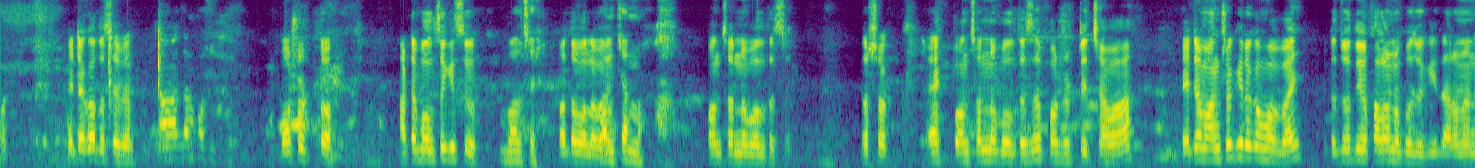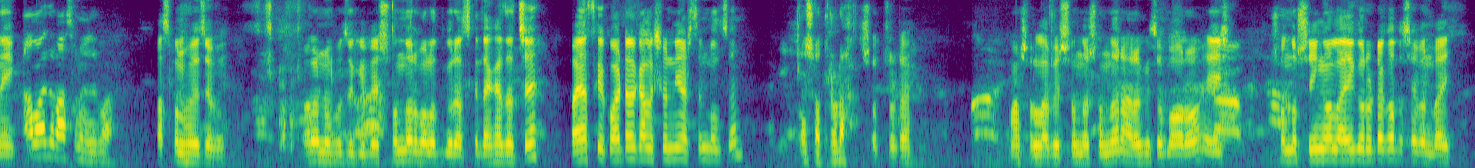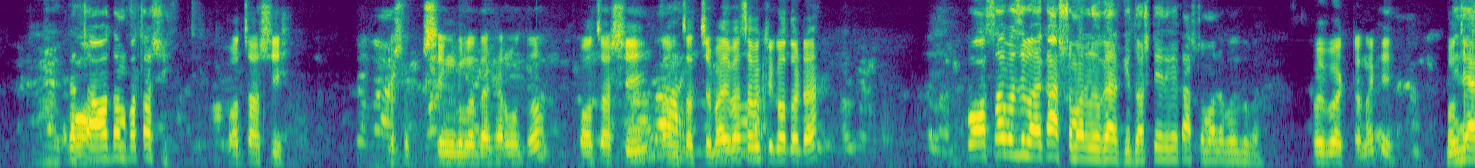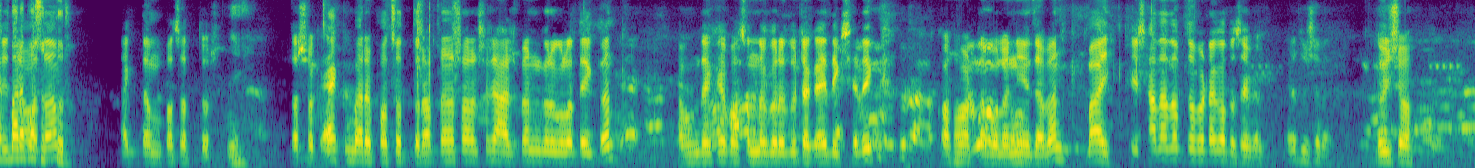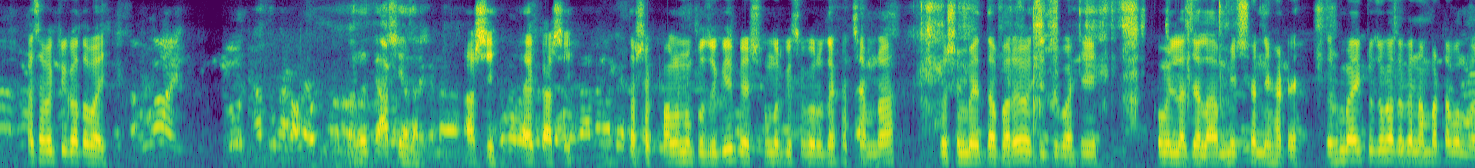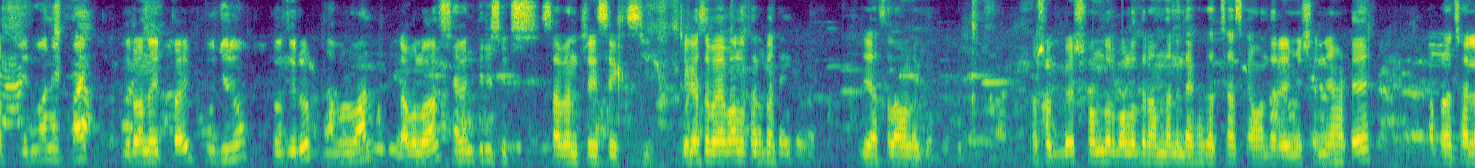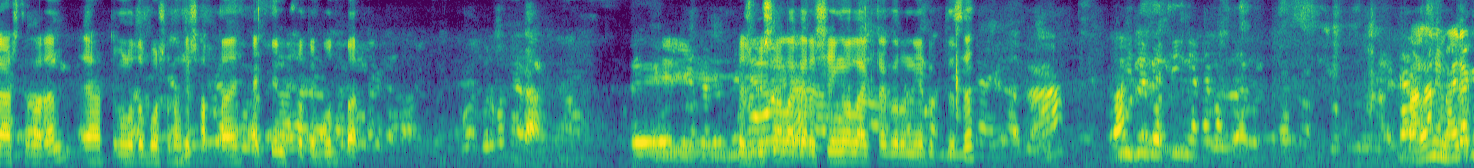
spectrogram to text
এটা কত সেভেন? চাওয়ার দাম পঁচাত্তর। পঁয়ষট্টি। হাটে বলছে কিছু? বলছে। কত বলে ভাই? পঞ্চান্ন। পঞ্চান্ন বলতেছে। দর্শক এক পঞ্চান্ন বলতেছে পঁয়ষট্টি চাওয়া। এটা মাংস কীরকম হবে ভাই? এটা যদিও পালন উপযোগী ধারণা নেই। আমার হয়ে পাঁচপন হয়ে যাবে। পালন উপযোগী বেশ সুন্দর বলদ গরু আজকে দেখা যাচ্ছে। ভাই আজকে কয়টার কালেকশন নিয়ে আসছেন বলছেন? সতেরোটা। সতেরোটা। মার্শাল্লাহ বেশ সুন্দর সুন্দর আরও কিছু বড়। এই সুন্দর সিংহলা এই গরুটা কত সেভেন ভাই? দাম পঁচাশি। পঁচাশি। সিংগুলো দেখার মতো। পঁচাশি দাম চাচ্ছে। ভাই বাচ্চা বিক্রি কত এটা? বুঝি ভাই কাস্টমার লোক আর কি। দশ টাকা কাস্টমার লোক হইব ভাই। হইব একটা নাকি? একবারে পঁচাত্তর। একদম পঁচাত্তর। দর্শক একবারে পঁচাত্তর। আপনারা সরাসরি আসবেন গরুগুলো দেখবেন এবং দেখে পছন্দ করে দু টাকা এদিক সেদিক কথাবার্তা বলে নিয়ে যাবেন। ভাই এই সাদা দপদপটা কত চাইবেন? দুশো দুইশো আচ্ছা বিক্রি কত ভাই? আশি এক আশি। দর্শক পালন উপযোগী বেশ সুন্দর কিছু গরু দেখাচ্ছে আমরা জসিম ভাইয়ের দাপারে ঐতিহ্যবাহী কুমিল্লা জেলা মিরসানি হাটে। ভাই একটু যোগাযোগের নাম্বারটা বলবেন? Zero one eight five zero one eight five two zero two zero double one double one seven three six seven three six ঠিক আছে ভাই ভালো থাকবেন। জি আসসালামু আলাইকুম। দর্শক বেশ সুন্দর বলদের আমদানি দেখা যাচ্ছে আজকে আমাদের এই মিশনী হাটে। আপনারা চাইলে আসতে পারেন। এই হাটটি মূলত বসে থাকে সপ্তাহে একদিন প্রতি বুধবার। বেশ বিশাল আকারে সিংহলা একটা গরু নিয়ে ঢুকতেছে। বাগানে মাইরা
